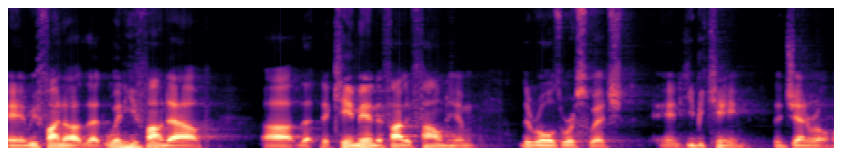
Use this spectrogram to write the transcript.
and we find out that when he found out uh, that they came in, they finally found him, the roles were switched and he became the general.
